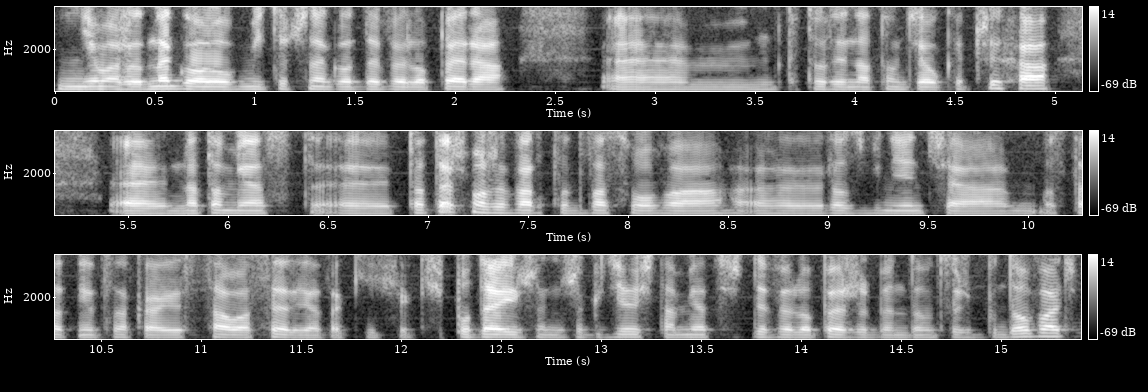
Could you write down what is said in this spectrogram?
Nie ma żadnego mitycznego dewelopera, który na tą działkę czyha. Natomiast to też może warto dwa słowa e, rozwinięcia. Ostatnio taka jest cała seria takich jakichś podejrzeń, że gdzieś tam jacyś deweloperzy będą coś budować.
